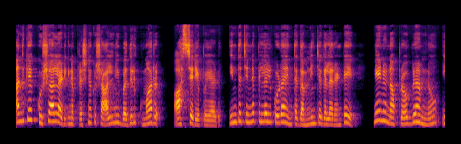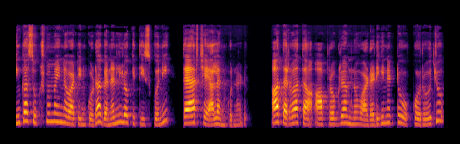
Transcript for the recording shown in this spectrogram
అందుకే కుషాల్ అడిగిన ప్రశ్నకు శాలిని బదులు కుమార్ ఆశ్చర్యపోయాడు. ఇంత చిన్నపిల్లలు కూడా ఇంత గమనించగలరంటే నేను నా ప్రోగ్రాంను ఇంకా సూక్ష్మమైన వాటిని కూడా గణనలోకి తీసుకొని తయారు చేయాలనుకున్నాడు. ఆ తర్వాత ఆ ప్రోగ్రాంను వాడడిగినట్టు ఒక్కో రోజు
